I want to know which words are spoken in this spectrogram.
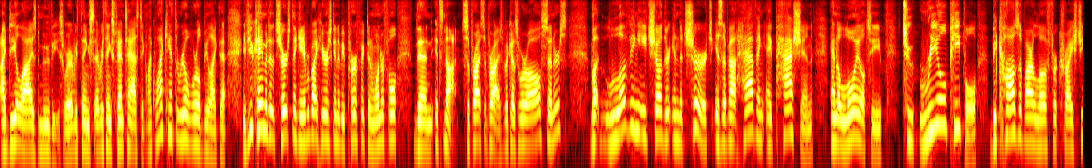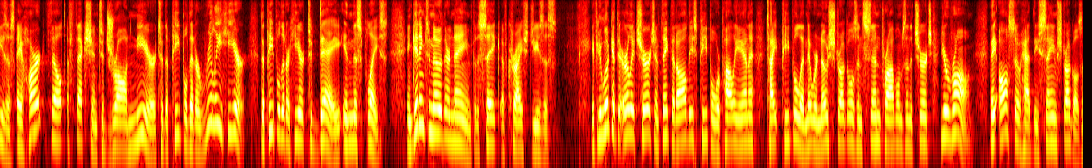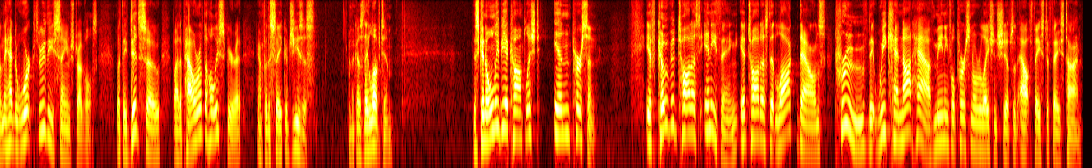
idealized movies where everything's everything's fantastic. Like, why can't the real world be like that? If you came into the church thinking everybody here is going to be perfect and wonderful, then it's not. Surprise, surprise, because we're all sinners. But loving each other in the church is about having a passion and a loyalty to real people because of our love for Christ Jesus. A heartfelt affection to draw near to the people that are really here, the people that are here today in this place, and getting to know their name for the sake of Christ Jesus. If you look at the early church and think that all these people were Pollyanna type people and there were no struggles and sin problems in the church, you're wrong. They also had these same struggles and they had to work through these same struggles but they did so by the power of the Holy Spirit and for the sake of Jesus because they loved him. This can only be accomplished in person. If COVID taught us anything, it taught us that lockdowns prove that we cannot have meaningful personal relationships without face to face time.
